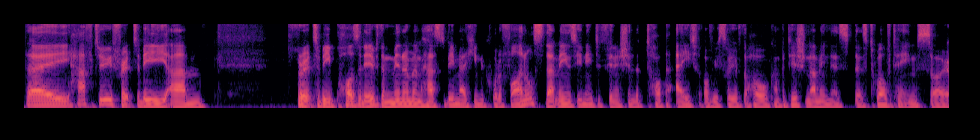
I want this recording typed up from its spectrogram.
they have to for it to be um, for it to be positive. The minimum has to be making the quarterfinals. That means you need to finish in the top eight, obviously, of the whole competition. I mean, there's there's twelve teams, so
